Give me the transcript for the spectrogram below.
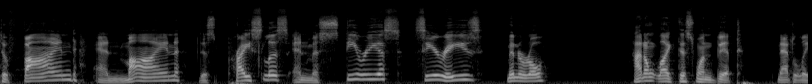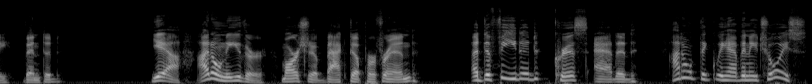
to find and mine this priceless and mysterious Ceres mineral. I don't like this one bit, Natalie vented. Yeah, I don't either, Marcia backed up her friend. A defeated Chris added, I don't think we have any choice.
